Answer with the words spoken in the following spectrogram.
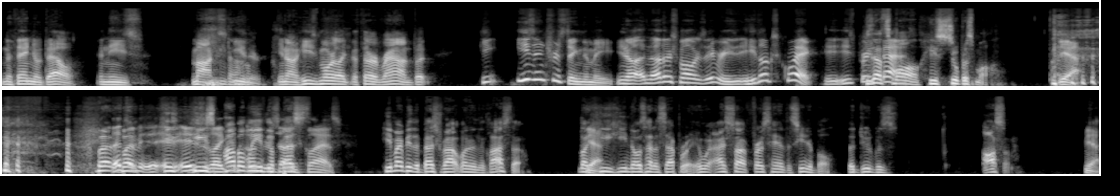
Nathaniel Dell in these mocks No. either. You know, he's more like the third round, but he he's interesting to me. You know, another small receiver. He, he looks quick. He, he's pretty He's not fast. small, he's super small. Yeah, But That's but I mean, he's, he's like probably the best class. he might be the best route runner in the class though. Like Yeah. he he knows how to separate. And I saw it firsthand at the senior bowl. The dude was awesome. Yeah,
